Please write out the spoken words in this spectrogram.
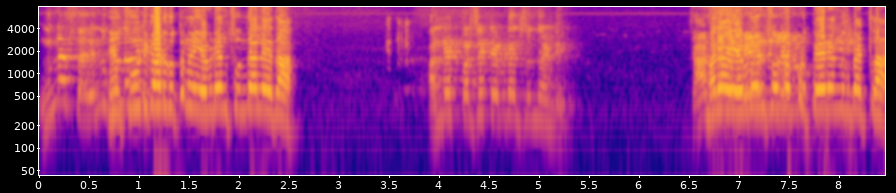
ఉన్నది సార్ ఎందుకు నేను సూటిగా అడుగుతున్నా ఎవిడెన్స్ ఉందా లేదా? హండ్రెడ్ పర్సెంట్ ఎవిడెన్స్ ఉందండి. మరి ఎవిడెన్స్ ఉన్నప్పుడు పేరెందుకు పెట్టలా?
